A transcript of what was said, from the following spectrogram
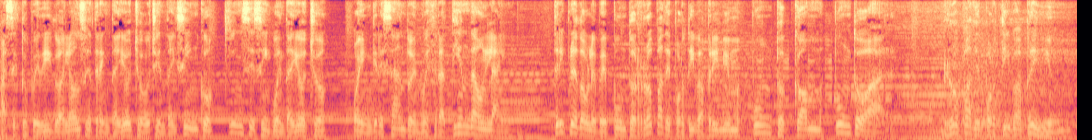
Hace tu pedido al 11 38 85 15 58 o ingresando en nuestra tienda online www.ropadeportivapremium.com.ar Ropa Deportiva Premium.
